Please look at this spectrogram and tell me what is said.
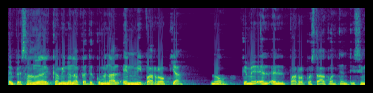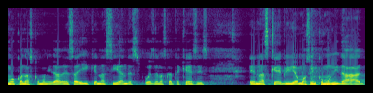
empezando en el camino en la catecumenal en mi parroquia, ¿no? Que el, el, párroco estaba contentísimo con las comunidades ahí que nacían después de las catequesis, en las que vivíamos en comunidad,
